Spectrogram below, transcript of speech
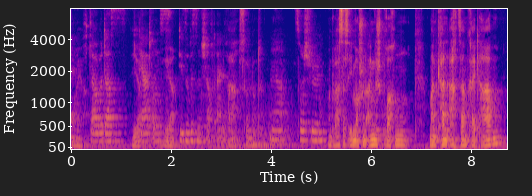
Oh, ich glaube, das lehrt uns diese Wissenschaft einfach. Absolut. Ja, so schön. Und du hast das eben auch schon angesprochen, man kann Achtsamkeit haben,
